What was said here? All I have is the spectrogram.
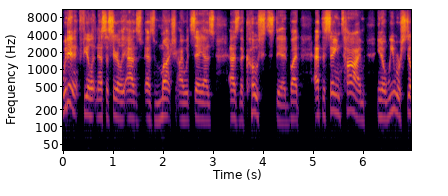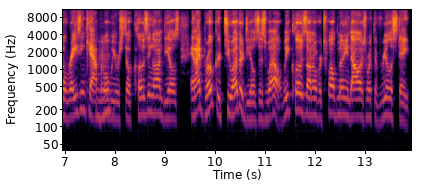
we didn't feel it necessarily as as much i would say as as the coasts did. But at the same time you know we were still raising capital. Mm-hmm. we were still closing on deals. And i brokered two other deals as well. We closed on over 12 million dollars worth of real estate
